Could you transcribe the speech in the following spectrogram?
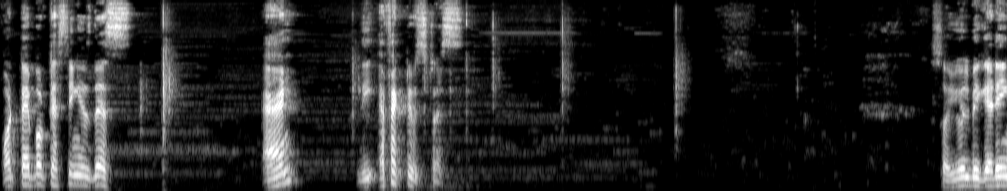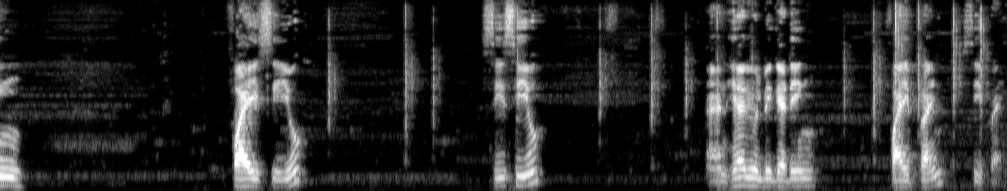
What type of testing is this and the effective stress. So, you will be getting phi Cu, CCu and here you will be getting phi prime C prime.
